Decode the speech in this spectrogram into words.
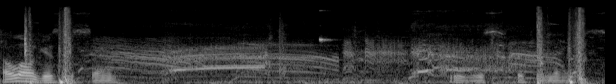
How long is this thing? Jesus, 15 minutes.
